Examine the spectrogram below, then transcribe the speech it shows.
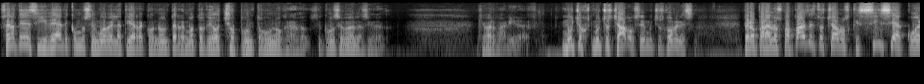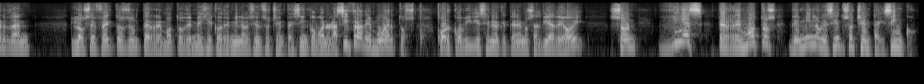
O sea, no tienes idea de cómo se mueve la Tierra con un terremoto de 8.1 grados y cómo se mueve la ciudad. Qué barbaridad. Muchos, muchos chavos, ¿eh? muchos jóvenes. Pero para los papás de estos chavos que sí se acuerdan los efectos de un terremoto de México de 1985, bueno, la cifra de muertos por COVID-19 que tenemos al día de hoy son 10 terremotos de 1985.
